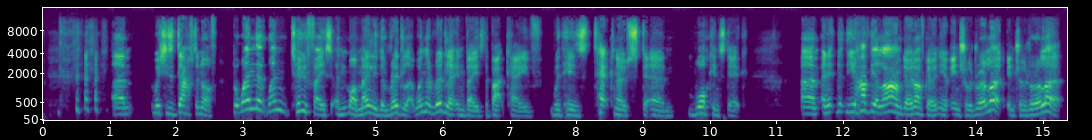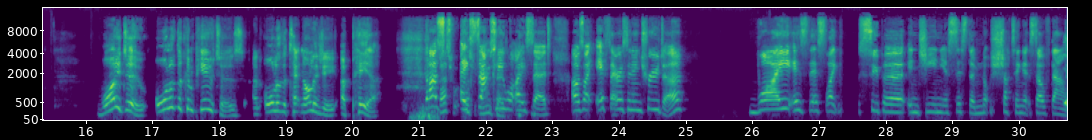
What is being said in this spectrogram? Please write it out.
um, which is daft enough. But when the when Two Face and well, mainly the Riddler, when the Riddler invades the Bat Cave with his techno st- um, walking stick, um, and it, you have the alarm going off, going, you know, intruder alert, intruder alert. Why do all of the computers and all of the technology appear? That's, That's what- that's exactly said. what I said. I was like, if there is an intruder, why is this like super ingenious system not shutting itself down?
